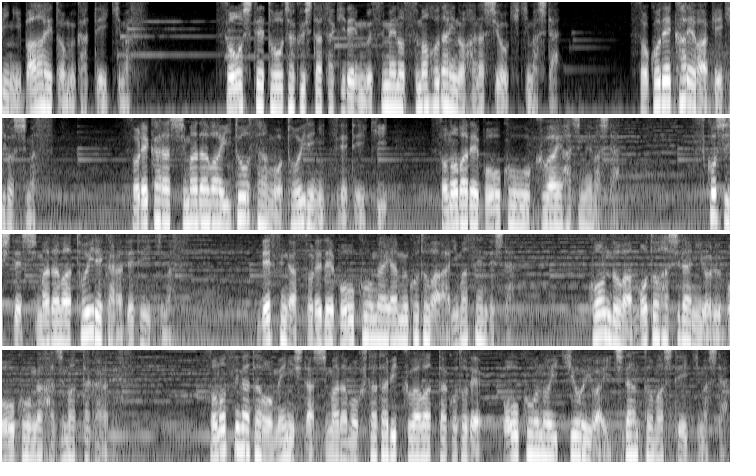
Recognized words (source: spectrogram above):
りにバーへと向かっていきます。そうして到着した先で娘のスマホ代の話を聞きました。そこで彼は激怒します。それから島田は伊藤さんをトイレに連れて行き、その場で暴行を加え始めました。少しして島田はトイレから出て行きます。ですがそれで暴行が止むことはありませんでした。今度は元柱による暴行が始まったからです。その姿を目にした島田も再び加わったことで暴行の勢いは一段と増していきました。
